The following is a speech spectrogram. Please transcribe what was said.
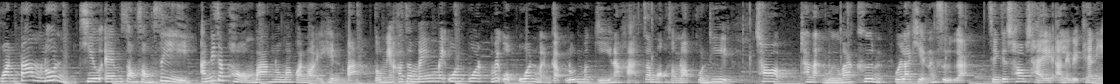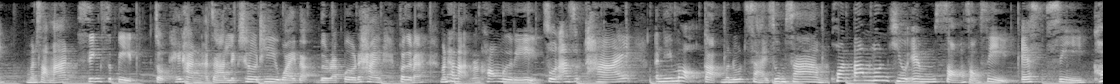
ควอนตัมรุ่น QM 224 อันนี้จะผอมบางลงมากว่าหน่อยเห็นปะ ตรงนี้เขาจะไม่ไม่อ้วนอ้วนไม่อวบอ้วนเหมือนกับรุ่นเมื่อกี้นะคะ จะเหมาะสำหรับคนที่ชอบถนัดมือมากขึ้น เวลาเขียนหนังสืออะเชงจะชอบใช้อันเล็กๆแค่นี้ มันสามารถซิงสปีดจดให้ทันอาจารย์เลคเชอร์ที่ไวแบบ The Rapper ได้เข้าใจไหมมันถนัดมันคล่องมือดี ส่วนอันสุดท้าย อันนี้เหมาะกับมนุษย์สายซุ่มซ่าม ควอนตัมรุ่น QM 224 SC ข้อ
